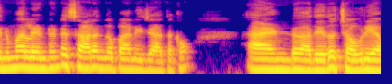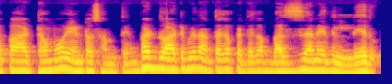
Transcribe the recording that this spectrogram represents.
సినిమాలు ఏంటంటే సారంగపాణి జాతకం అండ్ అదేదో చౌర్య పాఠమో ఏంటో సంథింగ్ బట్ వాటి మీద అంతగా పెద్దగా బజ్ అనేది లేదు.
